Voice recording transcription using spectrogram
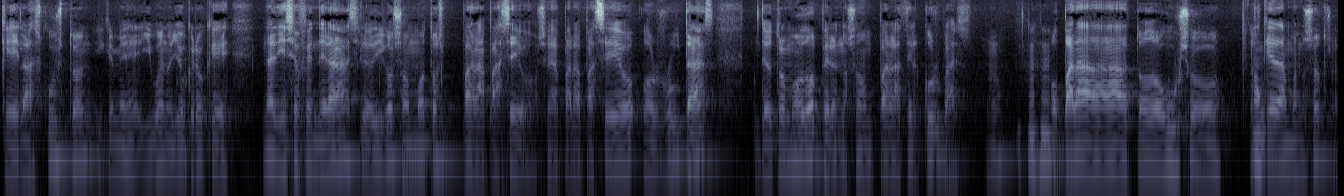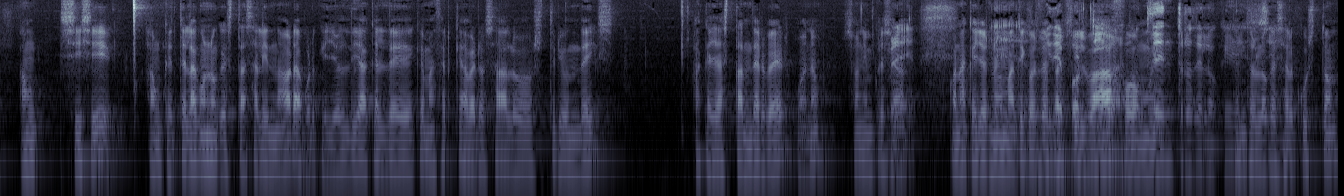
que las custom y que me y bueno yo creo que nadie se ofenderá si lo digo son motos para paseo o sea para paseo o rutas de otro modo pero no son para hacer curvas ¿no? O para todo uso el Aunque- que damos nosotros sí, sí, aunque tela con lo que está saliendo ahora, porque yo el día aquel de que me acerqué a veros a los Triumph Days, aquellas Thunderbird, bueno, son impresionantes. Con aquellos neumáticos Es de perfil bajo, ¿no? muy dentro de lo que dentro de lo que es el custom.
